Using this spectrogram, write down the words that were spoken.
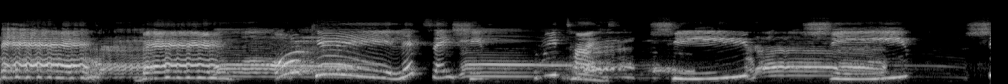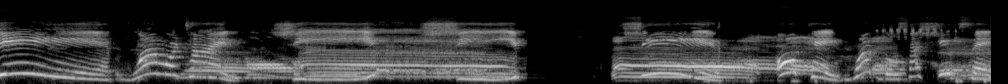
baa, baa. Okay, let's say sheep three times. Sheep, sheep, sheep. One more time. Sheep, sheep, sheep. Okay, what does a sheep say?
